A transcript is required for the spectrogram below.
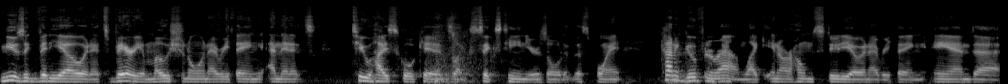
music video and it's very emotional and everything. And then it's two high school kids like 16 years old at this point kind of goofing around like in our home studio and everything. And uh,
